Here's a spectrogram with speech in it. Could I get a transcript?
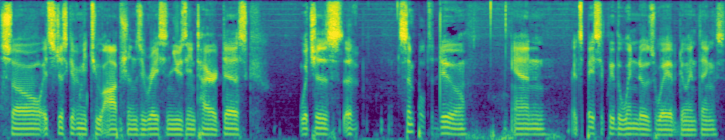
So it's just giving me two options: erase and use the entire disk, which is uh, simple to do, and it's basically the Windows way of doing things.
